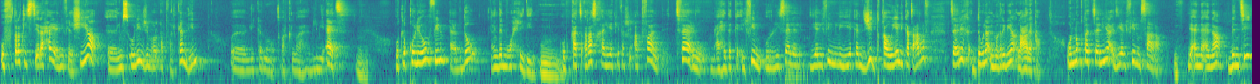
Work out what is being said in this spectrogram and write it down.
وفي فترة الاستراحة يعني في العشية آه، المسؤولين جمعوا الأطفال كاملين آه، اللي كانوا تبارك الله بالمئات. وطلقوا لهم فيلم عبدو عند الموحدين. وبقات راسخه ليا كيفاش الأطفال تفاعلوا مع هذاك الفيلم والرسالة ديال الفيلم اللي هي كانت جد قوية اللي كتعرف بتاريخ الدولة المغربية العريقة. والنقطة الثانية ديال فيلم سارة لأن أنا بنتي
